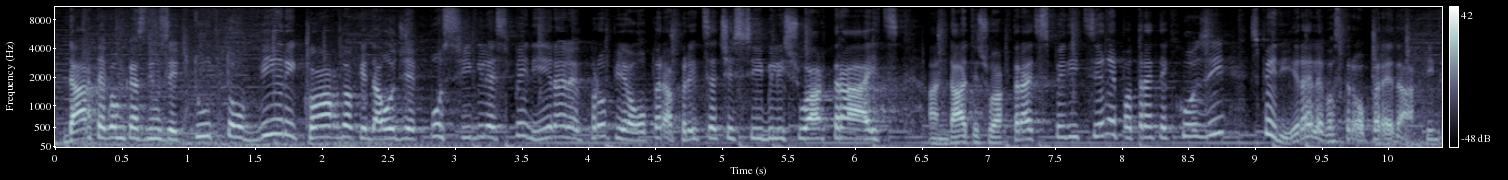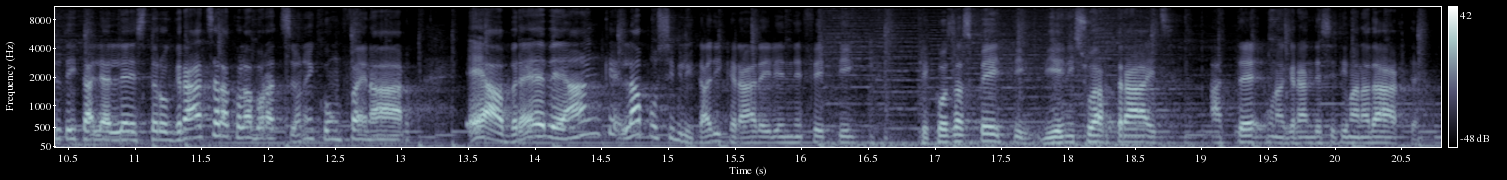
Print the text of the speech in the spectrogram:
D'Arte con Cast News è tutto, vi ricordo che da oggi è possibile spedire le proprie opere a prezzi accessibili su ArtRights. Andate su ArtRights Spedizione e potrete così spedire le vostre opere d'arte in tutta Italia e all'estero grazie alla collaborazione con Fine Art e a breve anche la possibilità di creare gli NFT. Che cosa aspetti? Vieni su ArtRights, a te una grande settimana d'arte.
